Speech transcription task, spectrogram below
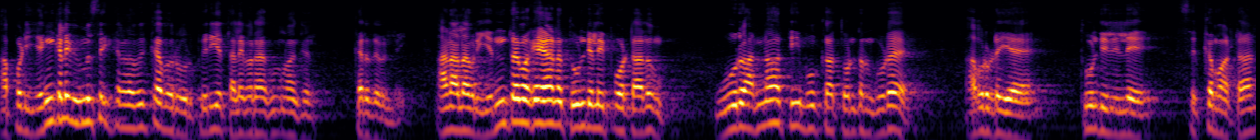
அப்படி எங்களை விமர்சிக்கிற அளவுக்கு அவர் ஒரு பெரிய தலைவராகவும் நாங்கள் கருதவில்லை. ஆனால் அவர் எந்த வகையான தூண்டிலை போட்டாலும் ஒரு அண்ணா திமுக தொண்டன் கூட அவருடைய தூண்டிலிலே சிற்க மாட்டான்.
